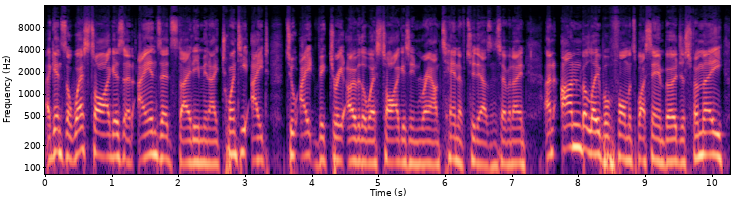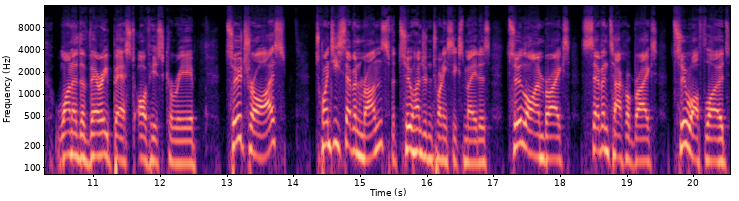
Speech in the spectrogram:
against the West Tigers at ANZ Stadium in a 28 to 8 victory over the West Tigers in round 10 of 2017. An unbelievable performance by Sam Burgess. For me, one of the very best of his career. Two tries 27 runs for 226 metres, two line breaks, seven tackle breaks, two offloads,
